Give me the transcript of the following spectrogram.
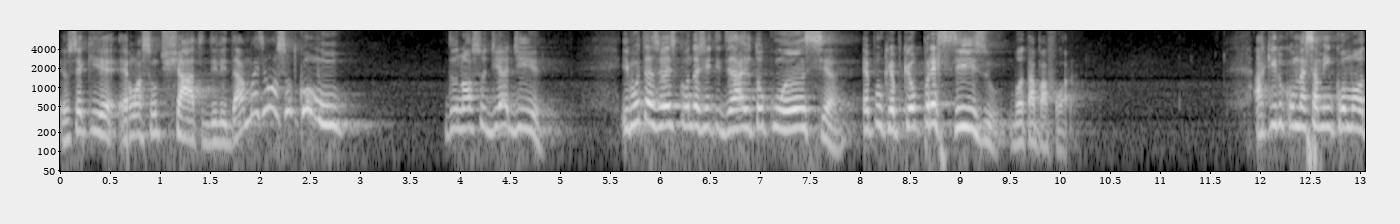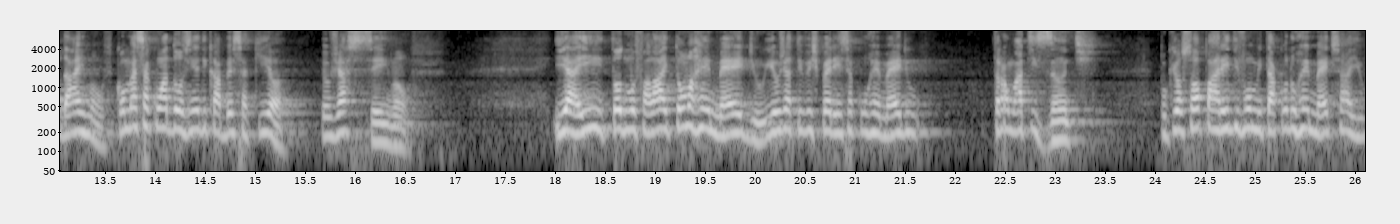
Eu sei que é um assunto chato de lidar, mas é um assunto comum do nosso dia a dia. E muitas vezes, quando a gente diz, ah, eu estou com ânsia, é por quê? Porque eu preciso botar para fora. Aquilo começa a me incomodar, irmãos. Começa com uma dorzinha de cabeça aqui, ó. Eu já sei, irmãos. E aí todo mundo fala, ai, toma remédio. E eu já tive experiência com remédio traumatizante. Porque eu só parei de vomitar quando o remédio saiu.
